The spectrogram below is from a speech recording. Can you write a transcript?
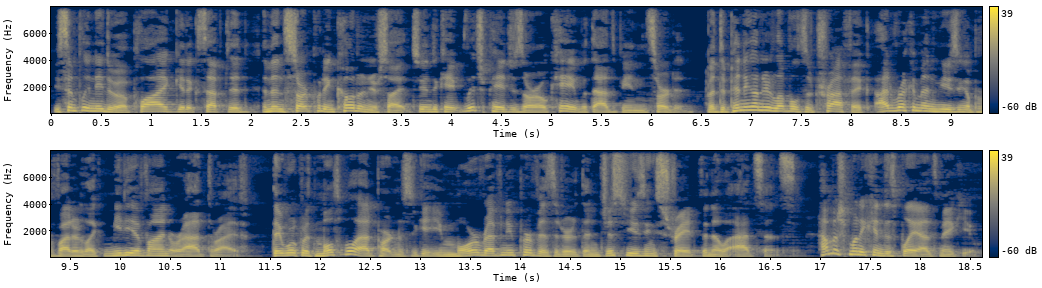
You simply need to apply, get accepted, and then start putting code on your site to indicate which pages are okay with ads being inserted. But depending on your levels of traffic, I'd recommend using a provider like Mediavine or AdThrive. They work with multiple ad partners to get you more revenue per visitor than just using straight vanilla AdSense. How much money can display ads make you?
